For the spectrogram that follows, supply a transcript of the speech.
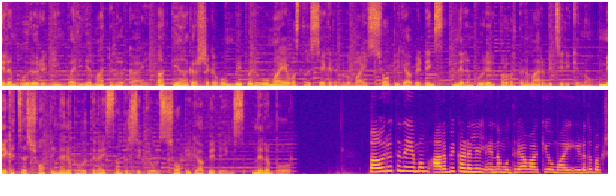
നിലമ്പൂരൊരുങ്ങി വലിയ മാറ്റങ്ങൾക്കായി അത്യാകർഷകവും വിപുലവുമായ വസ്ത്രശേഖരങ്ങളുമായി ഷോപ്പിക വെഡിങ്സ് നിലമ്പൂരിൽ പ്രവർത്തനം ആരംഭിച്ചിരിക്കുന്നു. മികച്ച ഷോപ്പിംഗ് അനുഭവത്തിനായി സന്ദർശിക്കൂ ഷോപ്പിക വെഡിങ്സ് നിലമ്പൂർ. പൗരത്വ നിയമം അറബിക്കടലിൽ എന്ന മുദ്രാവാക്യവുമായി ഇടതുപക്ഷ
